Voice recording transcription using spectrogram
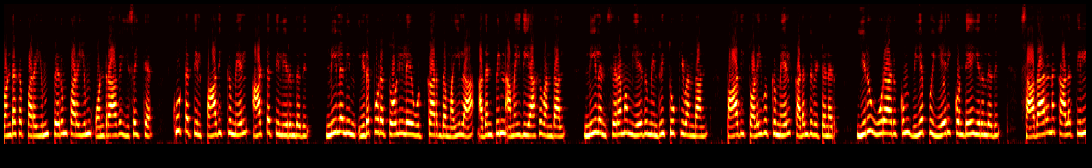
தொண்டகப்பறையும் பெரும்பறையும் ஒன்றாக இசைக்க கூட்டத்தில் பாதிக்கு மேல் ஆட்டத்தில் இருந்தது. நீலனின் இடப்புற தோளிலே உட்கார்ந்த மயிலா அதன் பின் அமைதியாக வந்தாள். நீலன் சிரமம் ஏதுமின்றி தூக்கி வந்தான். பாதி தொலைவுக்கு மேல் கடந்துவிட்டனர் இரு ஊராருக்கும் வியப்பு ஏறிக்கொண்டே இருந்தது. சாதாரண காலத்தில்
